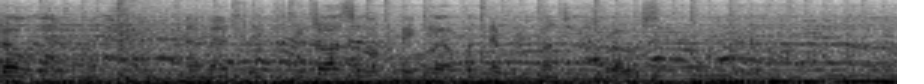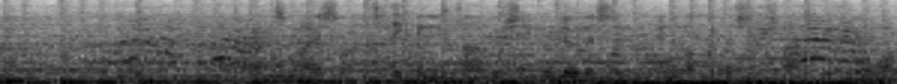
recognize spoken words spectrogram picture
There. And actually, he tries to knock people out with every punch he throws. It's nice sort of taking his time. We've seen him do this in, in longer distance fights before.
